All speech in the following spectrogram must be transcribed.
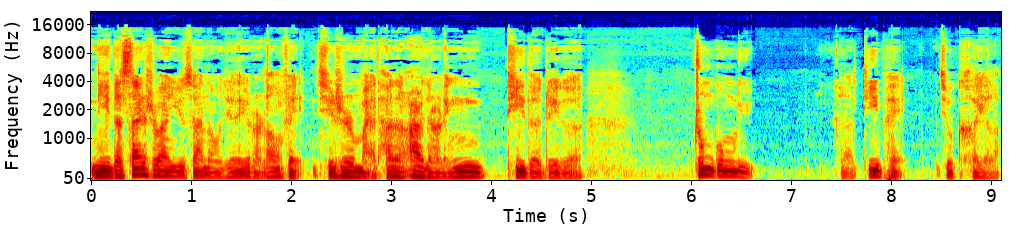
你的三十万预算呢，我觉得有点浪费。其实买它的二点零 T 的这个中功率，呃，低配。就可以了。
